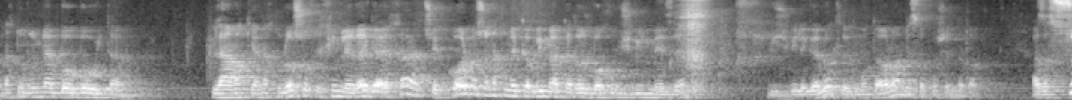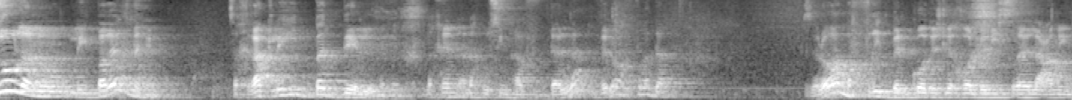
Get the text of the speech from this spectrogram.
אנחנו אומרים להם בואו בואו איתנו. למה? כי אנחנו לא שוכחים לרגע אחד שכל מה שאנחנו מקבלים מהקדוש ברוך הוא בשביל מי זה? בשביל לגלות לאומות העולם בסופו של דבר. אז אסור לנו להיפרד מהם, צריך רק להיבדל מהם. לכן אנחנו עושים הבדלה ולא הפרדה. זה לא המפריד בין קודש לחול בין ישראל לעמים,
